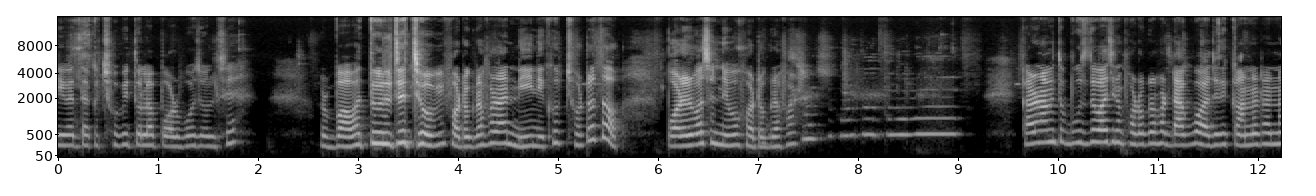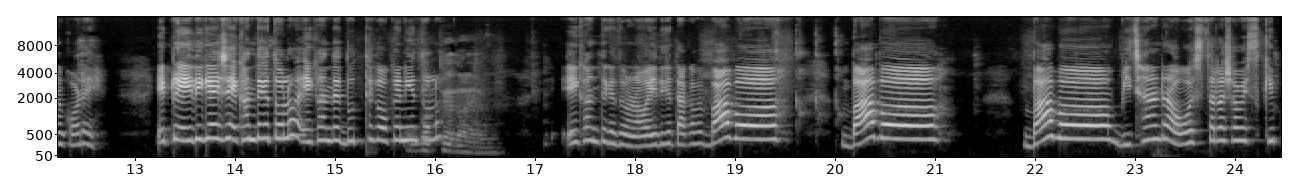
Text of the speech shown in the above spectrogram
এইবার দেখো ছবি তোলা পর্ব চলছে, ওর বাবা তুলছে ছবি ফটোগ্রাফার আর নিইনি খুব ছোট তো, পরের বছর নেব ফটোগ্রাফার কারণ আমি তো বুঝতে পারছি না ফটোগ্রাফার ডাকবো আর যদি কান্না টান্না করে একটু এইদিকে এসে এখান থেকে তোলো এইখান থেকে দূর থেকে ওকে নিয়ে তোলো। এইখান থেকে তোলো না ও এইদিকে তাকাবে বাবো বাবো বাবো বিছানাটার অবস্থাটা সবাই স্কিপ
